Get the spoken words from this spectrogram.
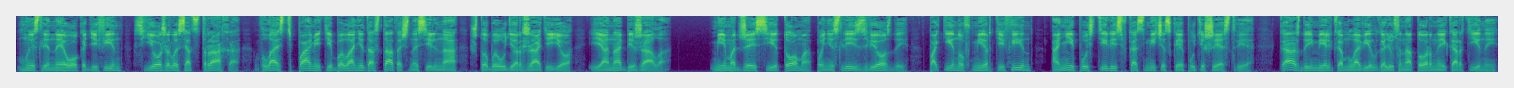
Мысленное око Дефин съежилось от страха. Власть памяти была недостаточно сильна, чтобы удержать ее, и она бежала. Мимо Джесси и Тома понеслись звезды. Покинув мир Дефин, они пустились в космическое путешествие. Каждый мельком ловил галлюцинаторные картины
